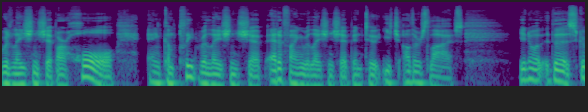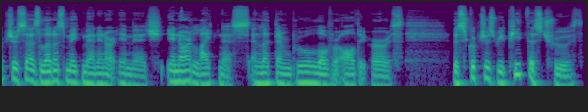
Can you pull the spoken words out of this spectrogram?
relationship, our whole and complete relationship, edifying relationship into each other's lives. You know, the scripture says, Let us make man in our image, in our likeness, and let them rule over all the earth. The scriptures repeat this truth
